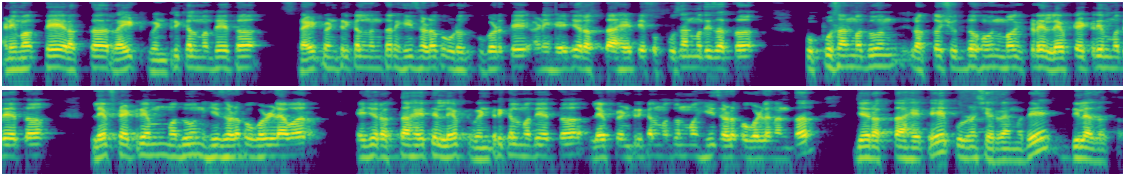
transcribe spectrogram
आणि मग ते रक्त राईट वेंट्रिकलमध्ये येतं. राईट वेंट्रिकल नंतर ही झडप उघडते आणि हे जे रक्त आहे ते फुफ्फुसांमध्ये जातं. फुफ्फुसांमधून रक्त शुद्ध होऊन मग इकडे लेफ्ट ऍट्रियममध्ये येतं. लेफ्ट ऍट्रियम मधून ही झडप उघडल्यावर हे जे रक्त आहे ते लेफ्ट वेंट्रिकलमध्ये येतं. लेफ्ट वेंट्रिकल मधून मग ही झडप उघडल्यानंतर जे रक्त आहे ते पूर्ण शरीरामध्ये दिलं जातं.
